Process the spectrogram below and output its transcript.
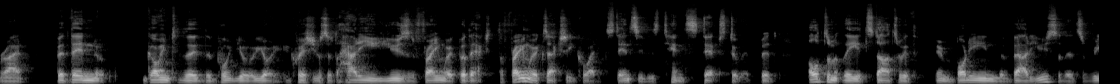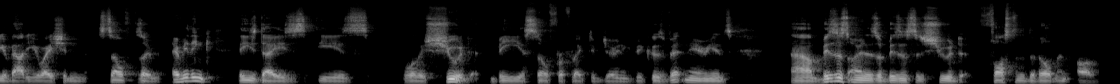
right? But then going to the, the point your, your question was how do you use the framework but the, the framework's actually quite extensive there's 10 steps to it but ultimately it starts with embodying the values so that's reevaluation self so everything these days is well it should be a self-reflective journey because veterinarians uh, business owners of businesses should foster the development of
